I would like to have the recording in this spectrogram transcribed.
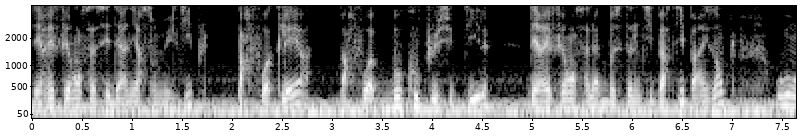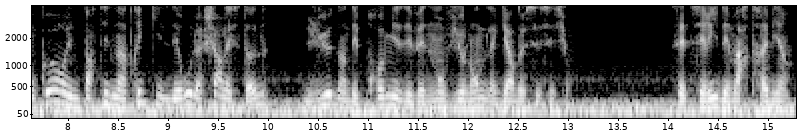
Les références à ces dernières sont multiples, parfois claires, parfois beaucoup plus subtiles, des références à la Boston Tea Party par exemple, ou encore une partie de l'intrigue qui se déroule à Charleston, lieu d'un des premiers événements violents de la guerre de sécession. Cette série démarre très bien,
